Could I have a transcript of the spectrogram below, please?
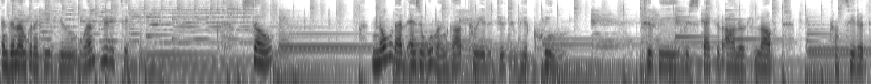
And then I'm going to give you one beauty tip. So, know that as a woman, God created you to be a queen, to be respected, honored, loved, considered,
